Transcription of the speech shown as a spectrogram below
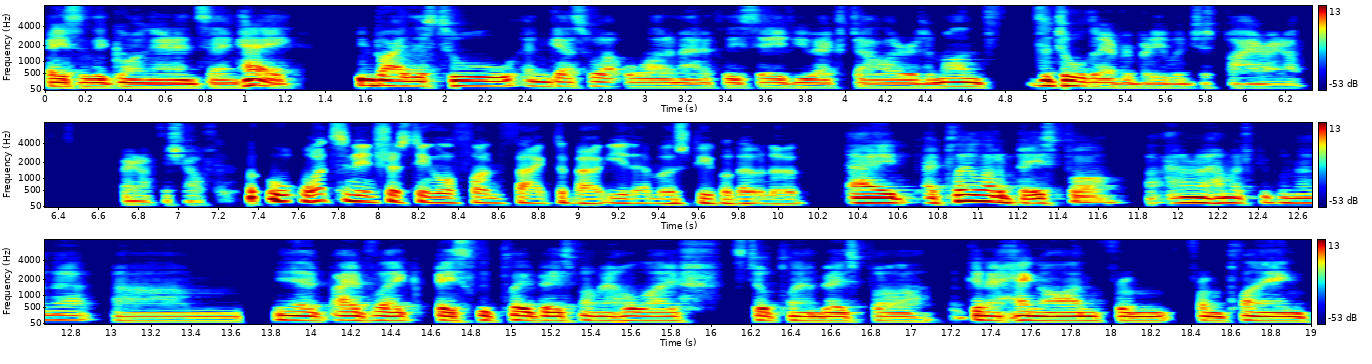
basically going in and saying, hey, you buy this tool, and guess what? We'll automatically save you X dollars a month. The tool that everybody would just buy right off the, right off the shelf. What's an interesting or fun fact about you that most people don't know? I, I play a lot of baseball. I don't know how much people know that. Um, yeah, I've like basically played baseball my whole life. Still playing baseball. Gonna hang on from from playing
